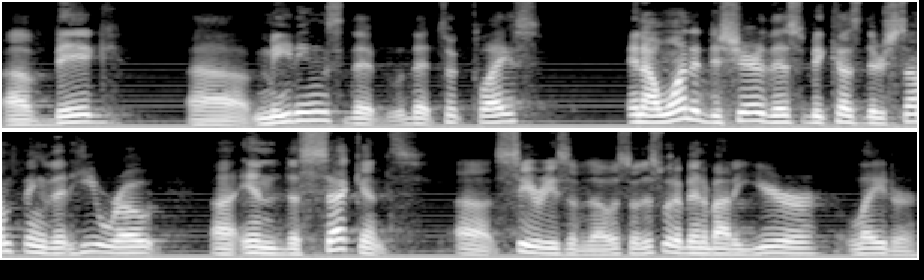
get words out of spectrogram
of big uh, meetings that, that took place. And I wanted to share this because there's something that he wrote uh, in the second series of those. So this would have been about a year later.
